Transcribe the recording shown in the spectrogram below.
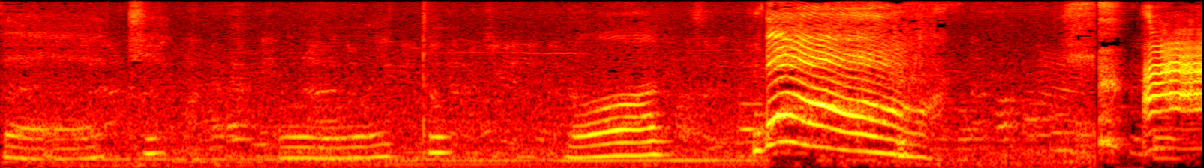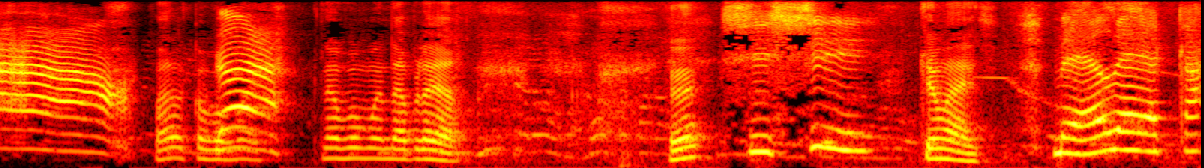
sete, oito, nove, dez. Ah! Fala com a mamãe, que nós vamos mandar pra ela. Hã? Xixi, que mais? meleca,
